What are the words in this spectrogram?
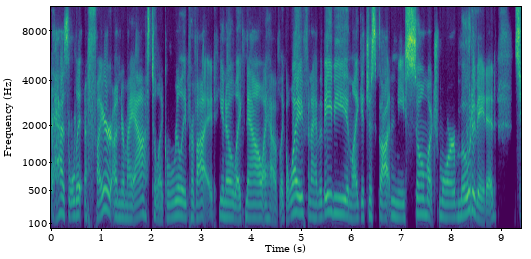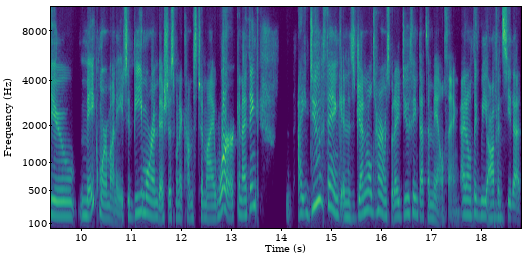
has lit a fire under my ass to like really provide. You know, like now I have like a wife and I have a baby, and like it's just gotten me so much more motivated to make more money, to be more ambitious when it comes to my work. And I think I do think, in its general terms, but I do think that's a male thing. I don't think we often see that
